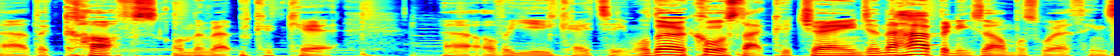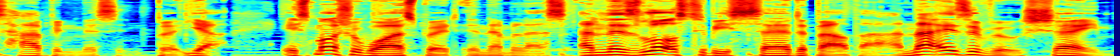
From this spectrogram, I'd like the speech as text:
uh, the cuffs on the replica kit uh, of a UK team. Although, of course, that could change, and there have been examples where things have been missing. But yeah, it's much more widespread in MLS, and there's lots to be said about that, and that is a real shame.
